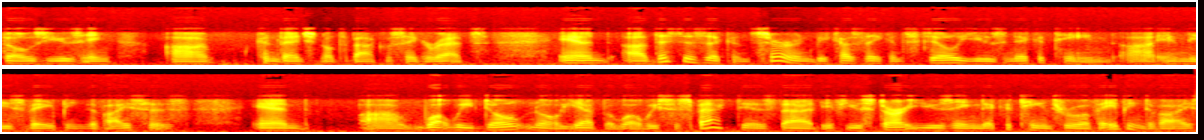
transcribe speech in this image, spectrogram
those using uh, conventional tobacco cigarettes. And uh, this is a concern because they can still use nicotine uh, in these vaping devices. And uh, what we don't know yet, but what we suspect is that if you start using nicotine through a vaping device,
